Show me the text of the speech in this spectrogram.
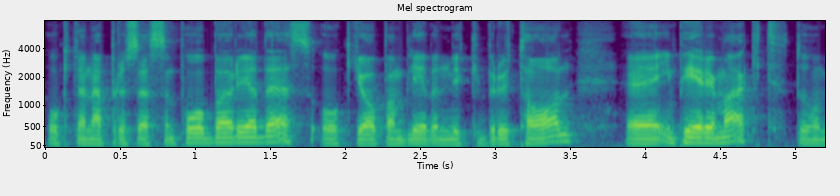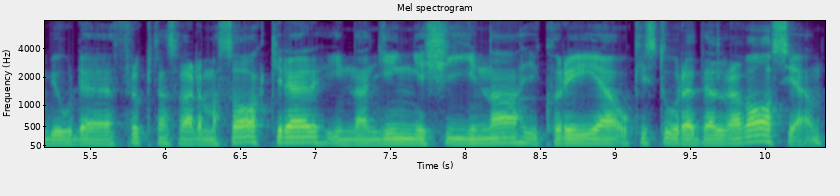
Och den här processen påbörjades och Japan blev en mycket brutal eh, imperiemakt. De gjorde fruktansvärda massakrer innan Jing i Kina, i Korea och i stora delar av Asien.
